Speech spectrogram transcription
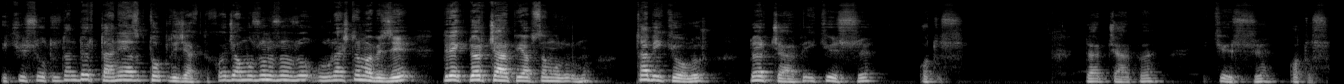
2 üssü 30'dan 4 tane yazıp toplayacaktık. Hocam uzun uzun uğraştırma bizi. Direkt 4 çarpı yapsam olur mu? Tabii ki olur. 4 çarpı 2 üssü 30. 4 çarpı 2 üssü 30.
